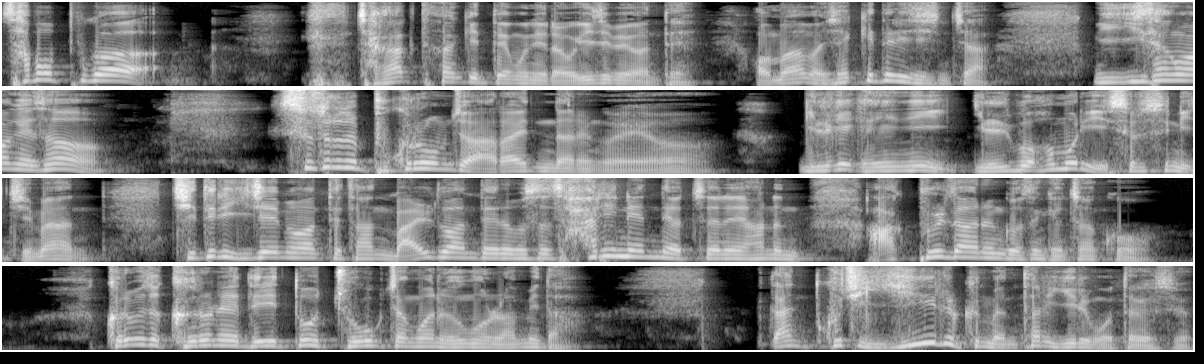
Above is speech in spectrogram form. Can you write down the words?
사법부가 장악당했기 때문이라고 이재명한테 어마어마한 새끼들이지 진짜 이, 이 상황에서 스스로들 부끄러운 줄 알아야 된다는 거예요. 일개 개인이 일부 허물이 있을 수는 있지만 지들이 이재명한테 단 말도 안 되는 것을 살인했네 어쩌네 하는 악플다는 것은 괜찮고 그러면서 그런 애들이 또 조국 장관을 응원을 합니다. 난 굳이 이해를 그 멘탈을 이해를 못 하겠어요.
